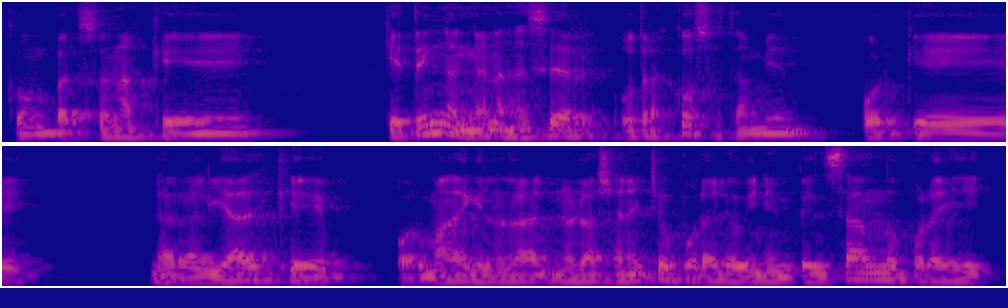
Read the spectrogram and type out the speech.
con personas que, que tengan ganas de hacer otras cosas también, porque la realidad es que por más de que no, lo hayan hecho, por ahí lo vienen pensando, por ahí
